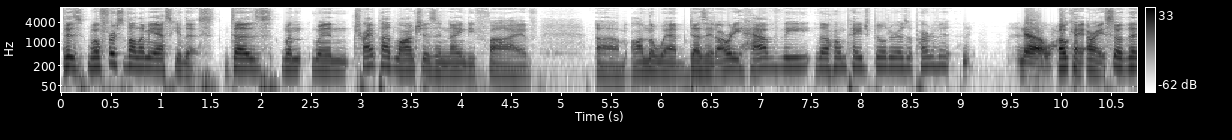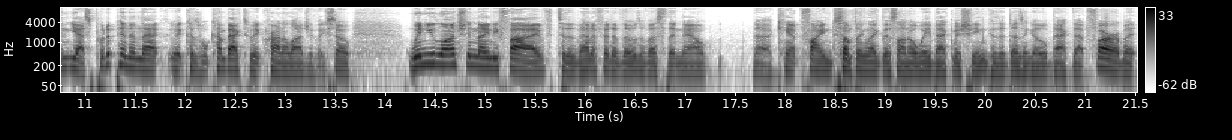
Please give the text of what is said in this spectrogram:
Does well, first of all, let me ask you this: Does when when Tripod launches in '95 um, on the web, does it already have the the homepage builder as a part of it? No. Okay, all right. So then, yes, put a pin in that because we'll come back to it chronologically. So, when you launched in '95, to the benefit of those of us that now uh, can't find something like this on a Wayback Machine because it doesn't go back that far, but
